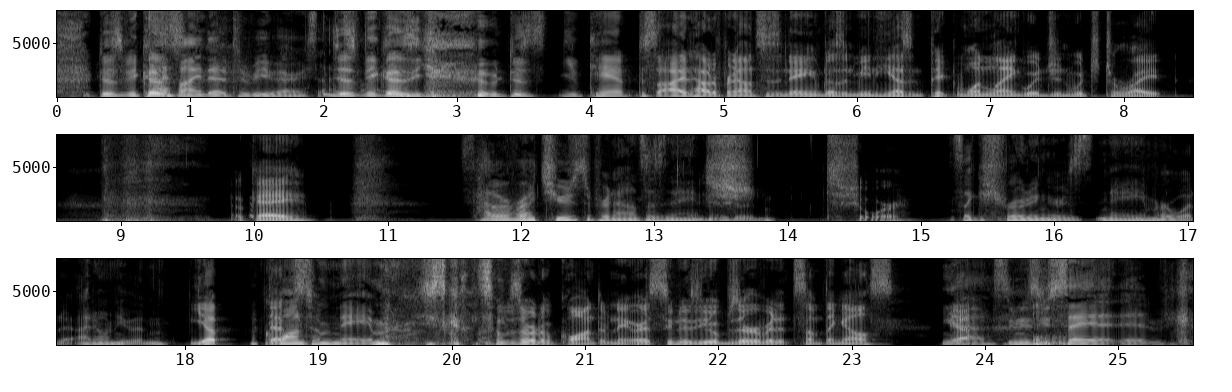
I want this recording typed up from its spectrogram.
just because I find it to be very satisfying. Just because you just you can't decide how to pronounce his name doesn't mean he hasn't picked one language in which to write. Okay, however I choose to pronounce his name. Sh- sure. It's like Schrodinger's name or what I don't even Yep, a quantum name. He's got some sort of quantum name, or as soon as you observe it, it's something else. Yeah, Yeah. as soon as you say it, it,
